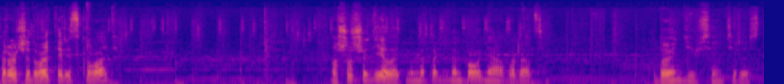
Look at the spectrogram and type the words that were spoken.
Короче, давайте рисковать. А що ще делать? Ну ми так будемо полдня валяться. Куда він дівся, интересно?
